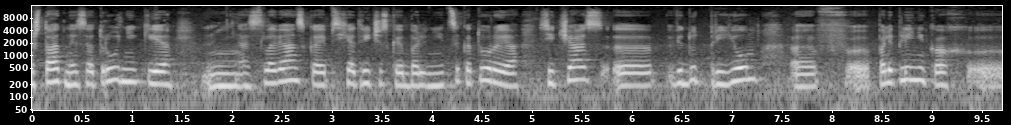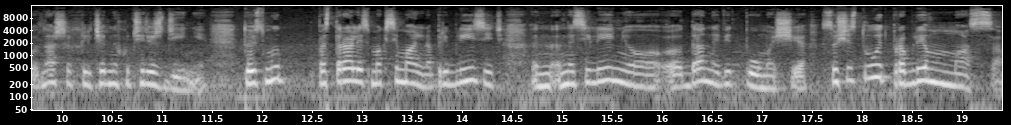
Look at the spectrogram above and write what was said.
штатные сотрудники Славянской психиатрической больницы, которые сейчас ведут прием в поликлиниках наших лечебных учреждений. То есть мы постарались максимально приблизить населению э, данный вид помощи. Существует проблем масса.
